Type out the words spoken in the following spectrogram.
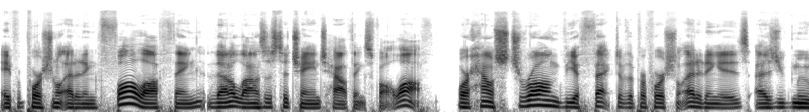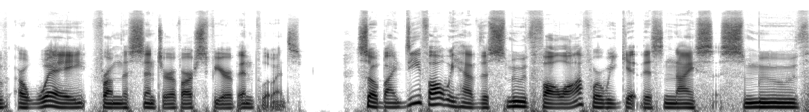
a proportional editing fall off thing that allows us to change how things fall off, or how strong the effect of the proportional editing is as you move away from the center of our sphere of influence. So by default, we have the smooth fall off where we get this nice smooth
